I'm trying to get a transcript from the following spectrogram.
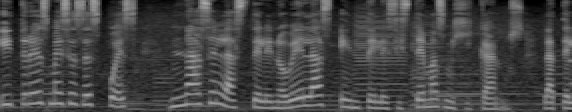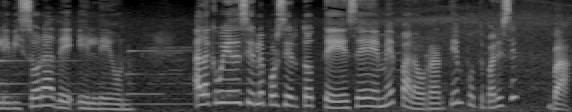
y tres meses después nacen las telenovelas en Telesistemas Mexicanos, la televisora de El León a la que voy a decirle, por cierto, TSM para ahorrar tiempo, ¿te parece? Va.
